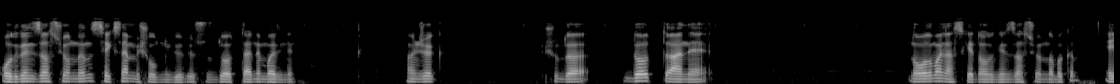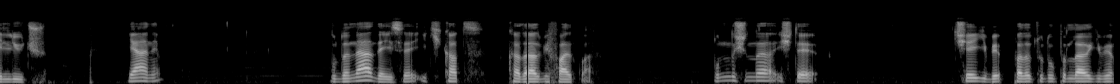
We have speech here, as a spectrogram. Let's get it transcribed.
organizasyonların 85 olduğunu görüyorsunuz. 4 tane marinin. Ancak şurada 4 tane normal askerin organizasyonuna bakın. 53. Yani burada neredeyse iki kat kadar bir fark var. Bunun dışında işte şey gibi paratrooperlar gibi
